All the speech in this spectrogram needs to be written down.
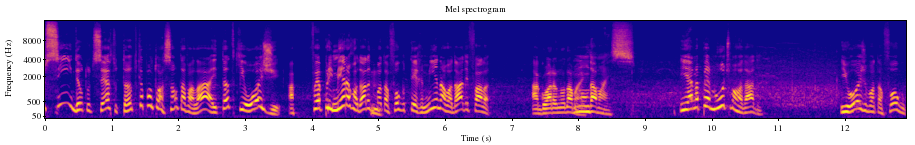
Sim, deu tudo certo, tanto que a pontuação estava lá, e tanto que hoje a- foi a primeira rodada Hum. que o Botafogo termina a rodada e fala: Agora não dá mais. não dá mais. E é na penúltima rodada. E hoje o Botafogo,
